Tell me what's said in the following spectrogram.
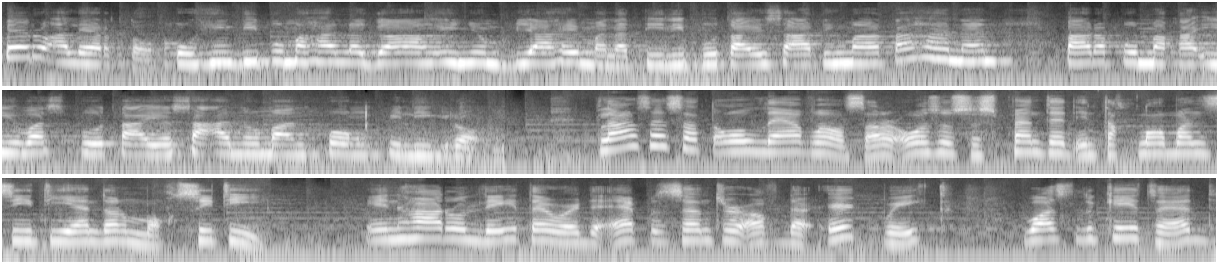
pero alerto. Kung hindi po mahalaga ang inyong biyahe, manatili po tayo sa ating mga tahanan para po makaiwas po tayo sa anuman pong peligro. Classes at all levels are also suspended in Tacloban City and Ormoc City. In Haro Leyte, where the epicenter of the earthquake was located,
